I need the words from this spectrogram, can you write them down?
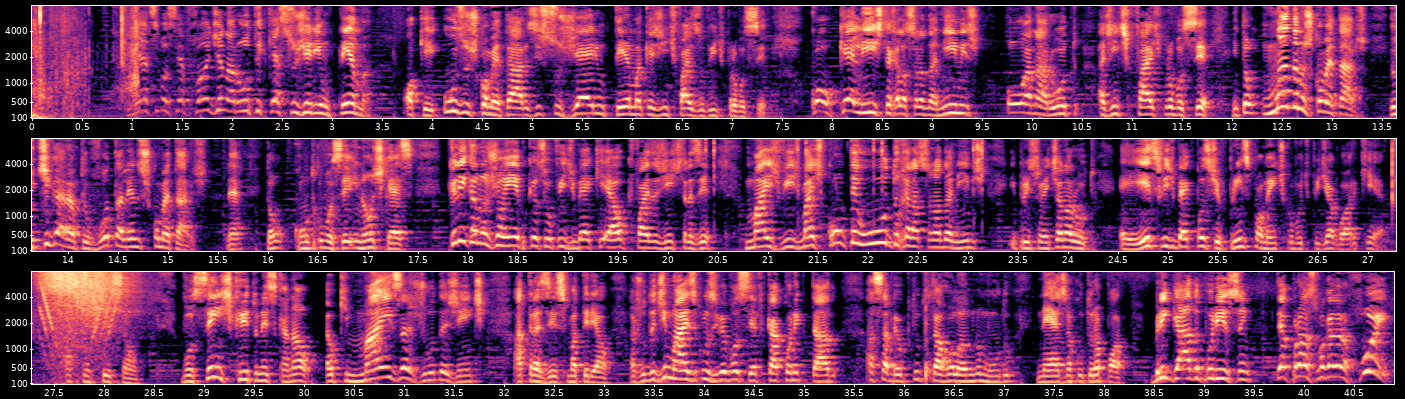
E se você é fã de Naruto e quer sugerir um tema, ok, use os comentários e sugere o tema que a gente faz o vídeo para você. Qualquer lista relacionada a animes ou a Naruto, a gente faz para você. Então, manda nos comentários. Eu te garanto, eu vou estar tá lendo os comentários, né? Então, conto com você e não esquece. Clica no joinha porque o seu feedback é o que faz a gente trazer mais vídeos, mais conteúdo relacionado a animes e principalmente a Naruto. É esse feedback positivo, principalmente que eu vou te pedir agora, que é a sua inscrição. Você inscrito nesse canal é o que mais ajuda a gente a trazer esse material. Ajuda demais, inclusive, você a ficar conectado, a saber o que tudo está rolando no mundo nerd, na cultura pop. Obrigado por isso, hein? Até a próxima, galera. Fui!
